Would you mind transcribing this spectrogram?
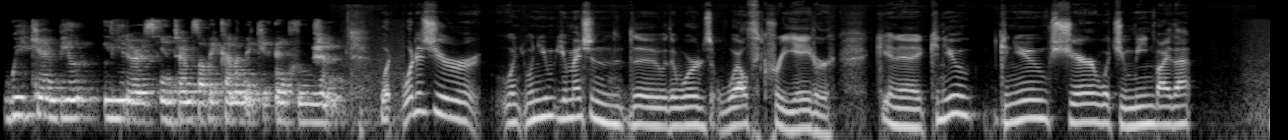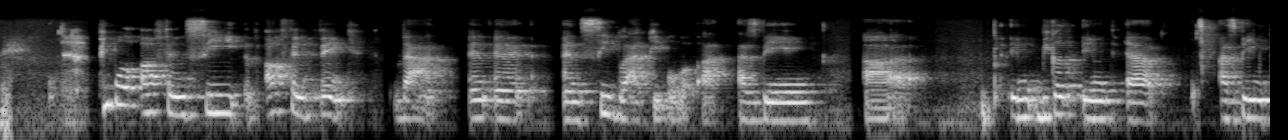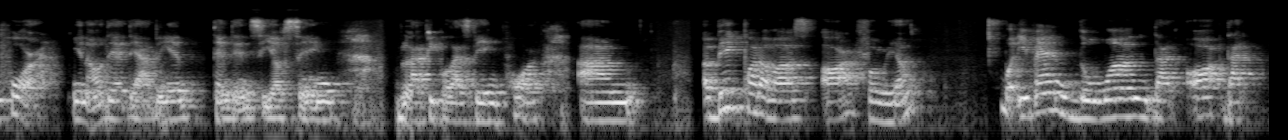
we can be leaders in terms of economic inclusion What What is your when when you you mentioned the the words wealth creator? Can uh, can you can you share what you mean by that? people often see often think that and and, and see black people uh, as being uh, in because in uh, as being poor you know there there have been tendency of seeing black people as being poor um, a big part of us are for real but even the one that are that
